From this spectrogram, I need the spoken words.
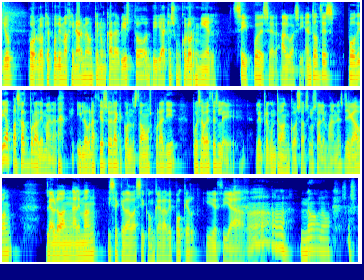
Yo, por lo que puedo imaginarme, aunque nunca la he visto, diría que es un color miel. Sí, puede ser, algo así. Entonces, podría pasar por alemana. Y lo gracioso era que cuando estábamos por allí, pues a veces le, le preguntaban cosas los alemanes. Llegaban, le hablaban alemán y se quedaba así con cara de póker y decía, ah, no, no.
